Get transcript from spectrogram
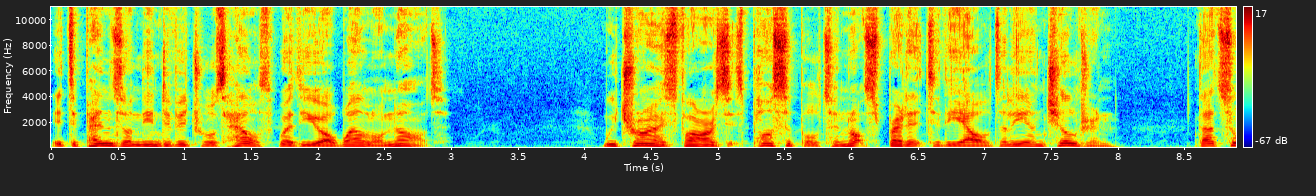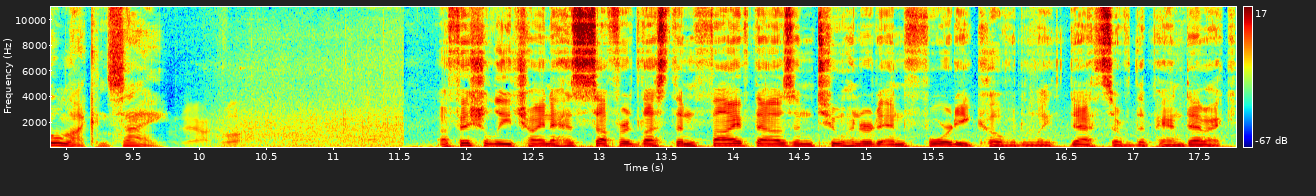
it depends on the individual's health whether you are well or not. We try as far as it's possible to not spread it to the elderly and children. That's all I can say. Officially, China has suffered less than 5,240 COVID linked deaths over the pandemic,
